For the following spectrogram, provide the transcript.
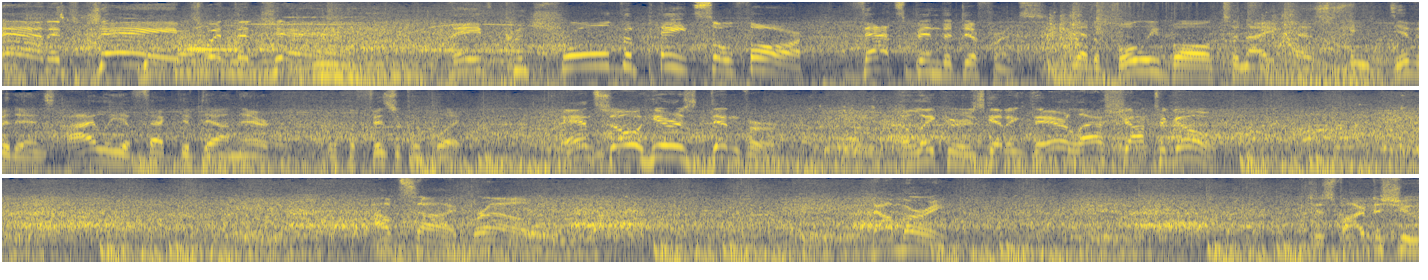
And it's James with the jam. They've controlled the paint so far. That's been the difference. Yeah, the bully ball tonight has paid dividends. Highly effective down there with the physical play. And so here is Denver. The Lakers getting their last shot to go. Outside, Brown. Now Murray. Just five to shoot.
